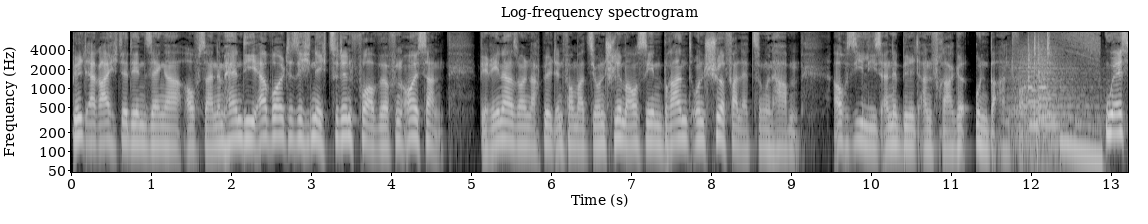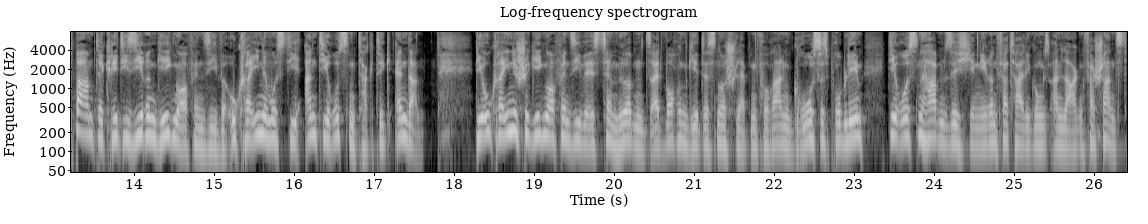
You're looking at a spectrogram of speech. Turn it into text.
Bild erreichte den Sänger auf seinem Handy, er wollte sich nicht zu den Vorwürfen äußern. Verena soll nach Bildinformationen schlimm aussehen, Brand- und Schürverletzungen haben. Auch sie ließ eine Bildanfrage unbeantwortet. US-Beamte kritisieren Gegenoffensive. Ukraine muss die Anti-Russen-Taktik ändern. Die ukrainische Gegenoffensive ist zermürbend. Seit Wochen geht es nur schleppend voran. Großes Problem. Die Russen haben sich in ihren Verteidigungsanlagen verschanzt.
